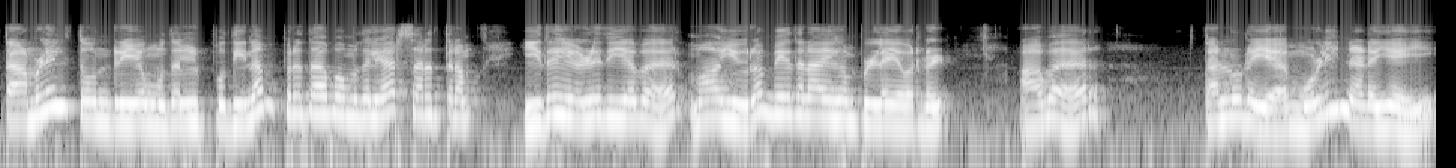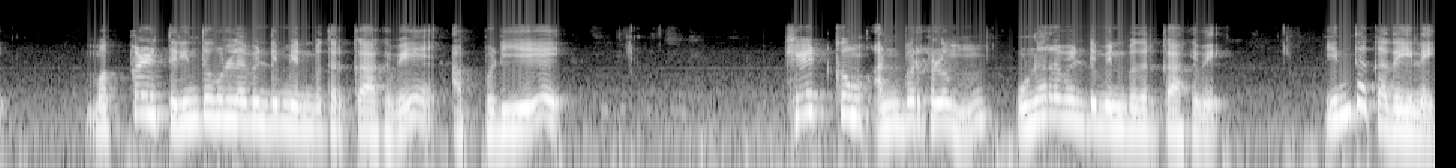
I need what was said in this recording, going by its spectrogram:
தமிழில் தோன்றிய முதல் புதினம் பிரதாப முதலியார் சரித்திரம். இதை எழுதியவர் மாயூரம் வேதநாயகம் பிள்ளை அவர்கள். அவர் தன்னுடைய மொழி நடையை மக்கள் தெரிந்து கொள்ள வேண்டும் என்பதற்காகவே அப்படியே கேட்கும் அன்பர்களும் உணர வேண்டும் என்பதற்காகவே இந்த கதையினை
